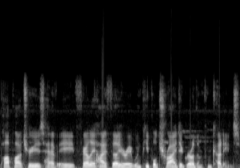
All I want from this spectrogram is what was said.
pawpaw trees have a fairly high failure rate when people try to grow them from cuttings.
